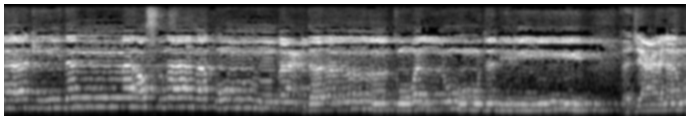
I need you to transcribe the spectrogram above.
لأكيدن أصنامكم بعد أن تولوا مدبرين. فجعلهم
